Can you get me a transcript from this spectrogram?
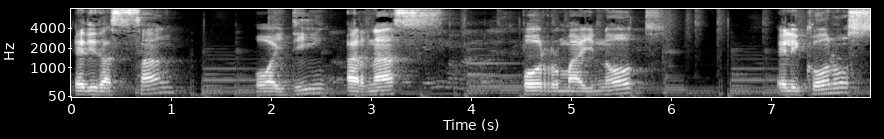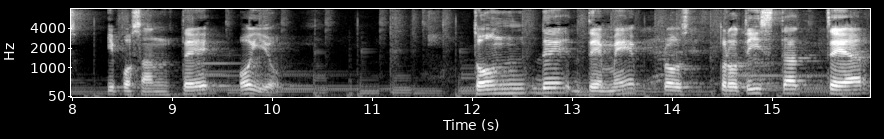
Edidasan, Oaidin Arnas, Pormainot, Heliconos y Posante Oyo. Donde deme protista tear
